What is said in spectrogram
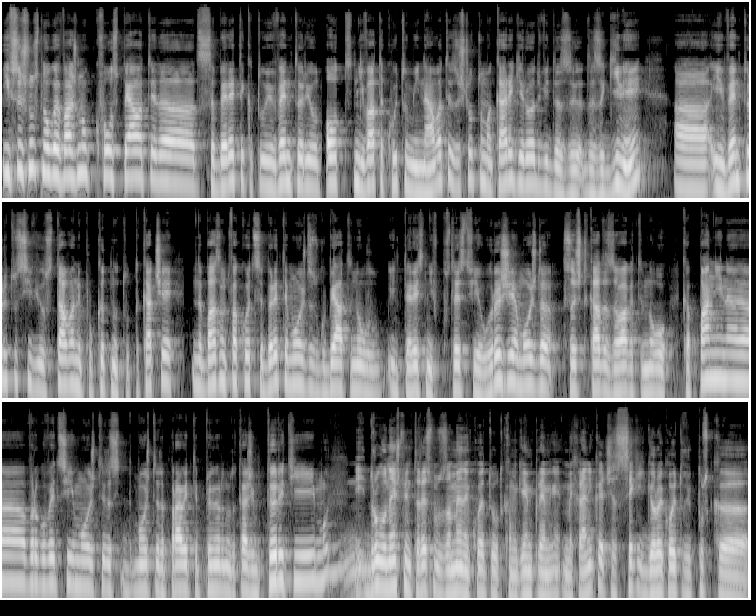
И всъщност много е важно какво успявате да съберете като инвентари от, от нивата, които минавате, защото макар и героят ви да, да загине, а, инвентарито си ви остава непокътнато. Така че на база на това, което съберете, може да сгубявате много интересни в последствие оръжия, може да също така да залагате много капани на враговете си, можете да, можете да правите, примерно да кажем, търити. И друго нещо интересно за мен, което е от към геймплей механика, е, че всеки герой, който ви пуска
